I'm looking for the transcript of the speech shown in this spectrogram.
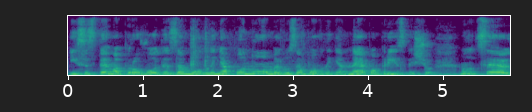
І система проводить замовлення по номеру замовлення, не по прізвищу. Ну, це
